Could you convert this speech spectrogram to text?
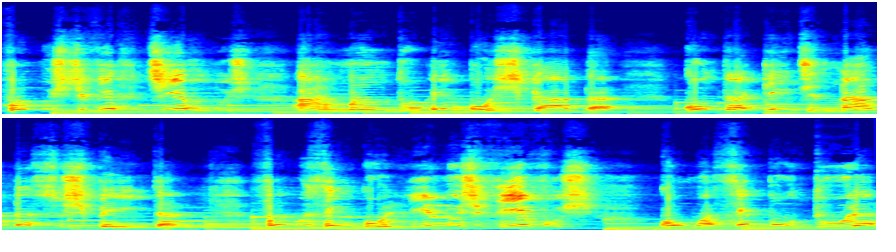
Vamos divertir-nos armando emboscada contra quem de nada suspeita. Vamos engoli-los vivos, como a sepultura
